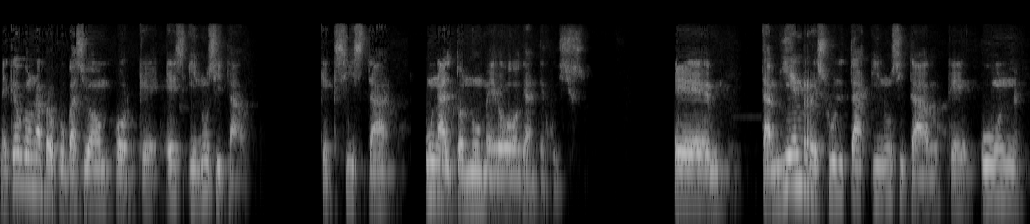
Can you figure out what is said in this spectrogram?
Me quedo con una preocupación porque es inusitado que exista un alto número de antejuicios. Eh, también resulta inusitado que un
